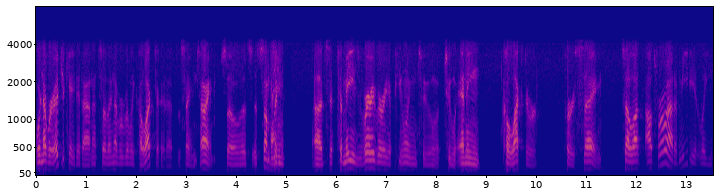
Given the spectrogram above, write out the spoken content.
were never educated on it, so they never really collected it at the same time. So it's it's something uh, it's, to me is very very appealing to to any collector per se. So I'll, I'll throw out immediately.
